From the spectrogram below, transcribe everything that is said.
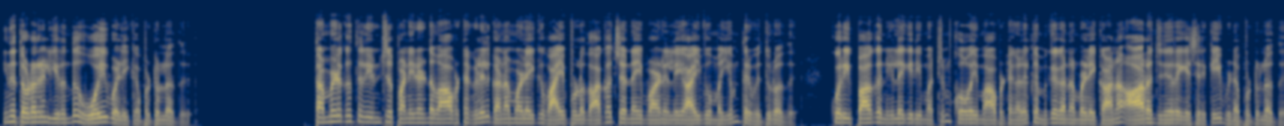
இந்த தொடரில் இருந்து ஓய்வு அளிக்கப்பட்டுள்ளது. தமிழகத்தில் இன்று பனிரண்டு மாவட்டங்களில் கனமழைக்கு வாய்ப்புள்ளதாக சென்னை வானிலை ஆய்வு மையம் தெரிவித்துள்ளது. குறிப்பாக நீலகிரி மற்றும் கோவை மாவட்டங்களுக்கு மிக கனமழைக்கான ஆரஞ்சு நிற எச்சரிக்கை விடப்பட்டுள்ளது.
